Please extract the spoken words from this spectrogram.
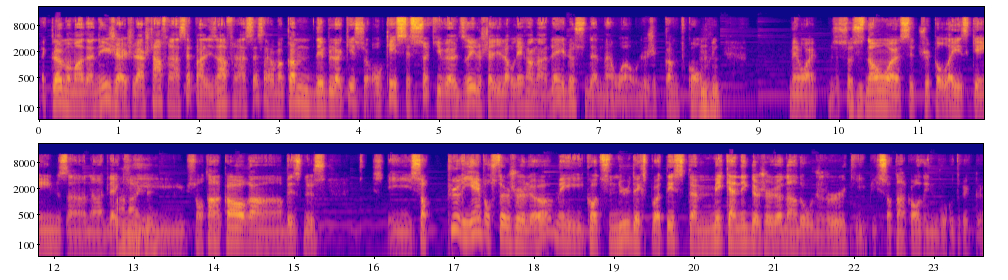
Fait que là, à un moment donné, je, je l'ai acheté en français, puis en lisant en français, ça m'a comme débloqué sur OK, c'est ça qu'ils veulent dire. Là, je suis allé leur lire en anglais, et là, soudainement, wow, là, j'ai comme tout compris. Mm-hmm. Mais ouais, ça. Mhm. Sinon, euh, c'est Triple Ace Games en anglais qui sont encore en business. Ils sortent plus rien pour ce jeu-là, mais ils continuent d'exploiter cette mécanique de jeu-là dans d'autres jeux qui puis ils sortent encore des nouveaux trucs. Là.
